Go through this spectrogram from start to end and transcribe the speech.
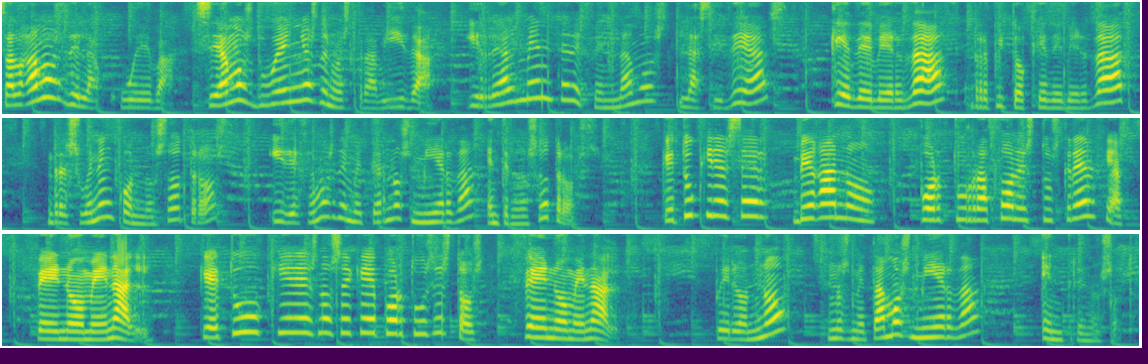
Salgamos de la cueva, seamos dueños de nuestra vida y realmente defendamos las ideas que de verdad, repito, que de verdad resuenen con nosotros y dejemos de meternos mierda entre nosotros. ¿Que tú quieres ser vegano por tus razones, tus creencias? Fenomenal. ¿Que tú quieres no sé qué por tus estos? Fenomenal. Pero no nos metamos mierda entre nosotros.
